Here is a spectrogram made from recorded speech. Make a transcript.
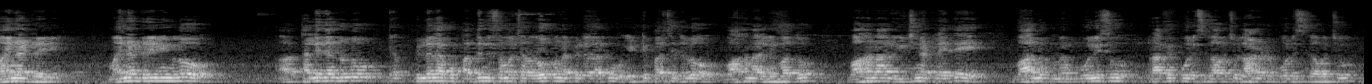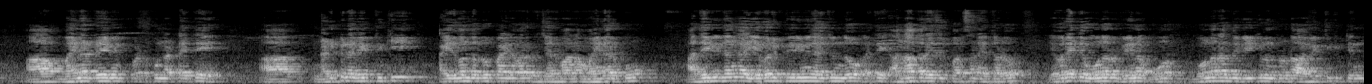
మైనర్ డ్రైవింగ్. మైనర్ డ్రైవింగ్లో తల్లిదండ్రులు పిల్లలకు పద్దెనిమిది సంవత్సరాల లోపు ఉన్న పిల్లలకు ఎట్టి పరిస్థితుల్లో వాహనాలు ఇవ్వద్దు. వాహనాలు ఇచ్చినట్లయితే వాళ్ళు మేము పోలీసు ట్రాఫిక్ పోలీసు కావచ్చు లాండ్ ఆర్డర్ పోలీసు కావచ్చు ఆ మైనర్ డ్రైవింగ్ పట్టుకున్నట్లయితే నడిపిన వ్యక్తికి ఐదు వందల రూపాయల వరకు జరిమానా మైనర్కు అదేవిధంగా ఎవరి పేరు మీద అవుతుందో అయితే అనాథరైజ్డ్ పర్సన్ అవుతాడో ఎవరైతే owner owner of the vehicle ఉంటుండో ఆ వ్యక్తికి టెన్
